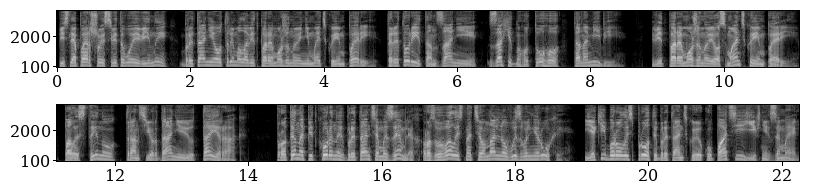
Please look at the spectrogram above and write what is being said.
Після Першої світової війни Британія отримала від переможеної німецької імперії території Танзанії, Західного Того та Намібії, від переможеної Османської імперії Палестину, Трансйорданію та Ірак. Проте на підкорених британцями землях розвивались національно-визвольні рухи, які боролись проти британської окупації їхніх земель.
